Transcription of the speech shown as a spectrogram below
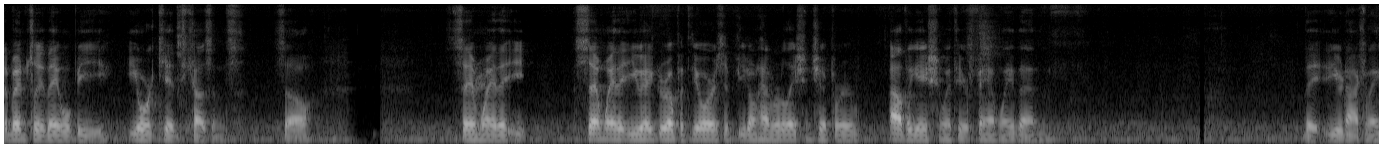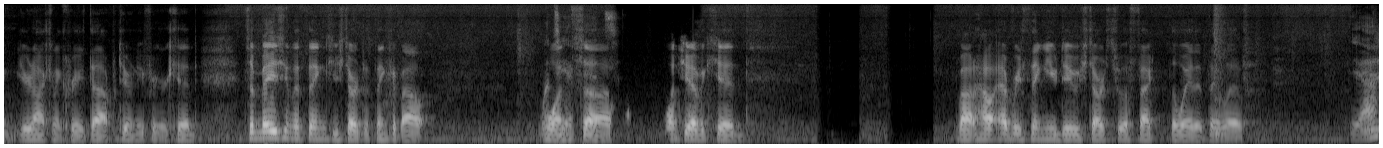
eventually they will be your kids' cousins. So same way that you, same way that you had grew up with yours, if you don't have a relationship or obligation with your family, then that you're not gonna you're not gonna create that opportunity for your kid. It's amazing the things you start to think about Once, once you have uh, once you have a kid about how everything you do starts to affect the way that they live. yeah.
